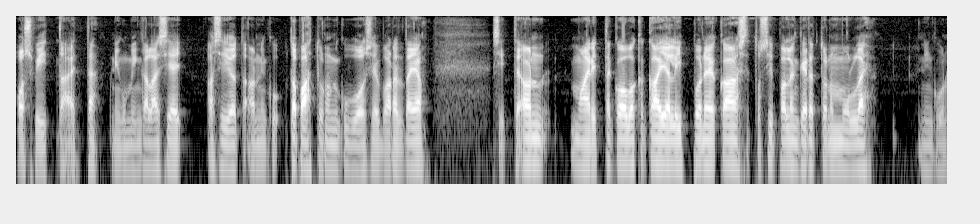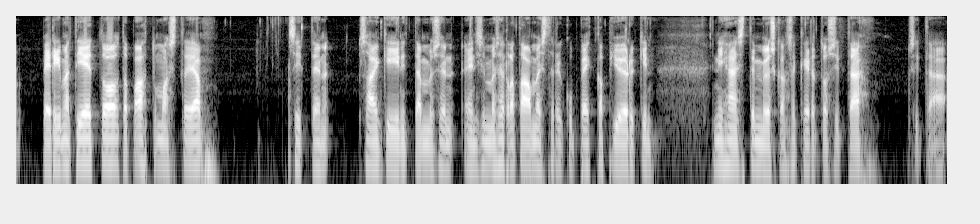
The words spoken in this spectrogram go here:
osviittaa, että niin kuin minkälaisia asioita on niin kuin tapahtunut niin kuin vuosien varrelta. Ja sitten on mainittakoon vaikka Kaija Lipponen, joka on tosi paljon kertonut mulle niin kuin perimätietoa tapahtumasta. Ja sitten sain kiinni tämmöisen ensimmäisen ratamestarin kuin Pekka Björkin, niin hän sitten myös kanssa kertoi sitä, sitä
